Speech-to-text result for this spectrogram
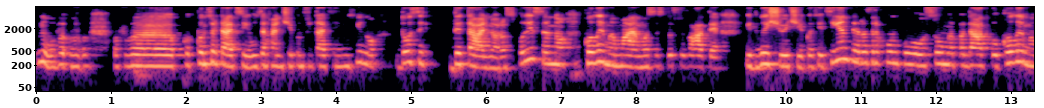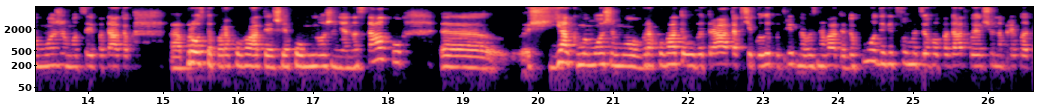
ну, в, в, в консультації у загальній консультації Мінфіну досить детально розписано, коли ми маємо застосувати підвищуючі коефіцієнти розрахунку суми податку, коли ми можемо цей податок е, просто порахувати шляхом множення на ставку. Як ми можемо врахувати у витратах, чи коли потрібно визнавати доходи від суми цього податку, якщо, наприклад,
